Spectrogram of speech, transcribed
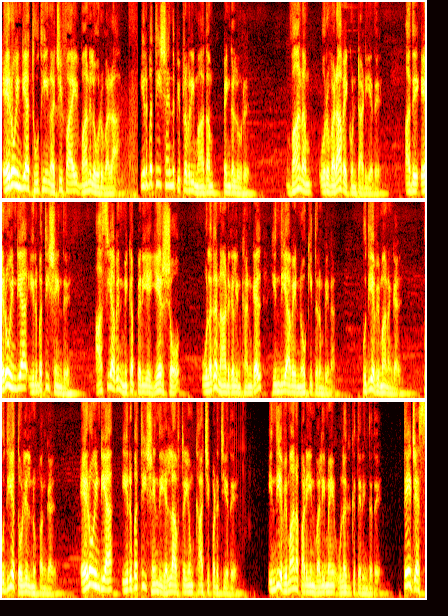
ஏரோ இந்தியா தூத்தின் அச்சிஃபாய் வானில் ஒரு விழா. இருபத்தி ஐந்து பிப்ரவரி மாதம் பெங்களூரு. வானம் ஒரு விழாவை கொண்டாடியது. அது ஏரோ இந்தியா இருபத்தி ஐந்து ஆசியாவின் மிகப்பெரிய ஏர் ஷோ உலக நாடுகளின் கண்கள் இந்தியாவை நோக்கி திரும்பின. புதிய விமானங்கள் புதிய தொழில்நுட்பங்கள். ஏரோ இந்தியா இருபத்தி ஐந்து எல்லாவற்றையும் காட்சிப்படுத்தியது. இந்திய விமானப்படையின் வலிமை உலகுக்கு தெரிந்தது. தேஜஸ்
